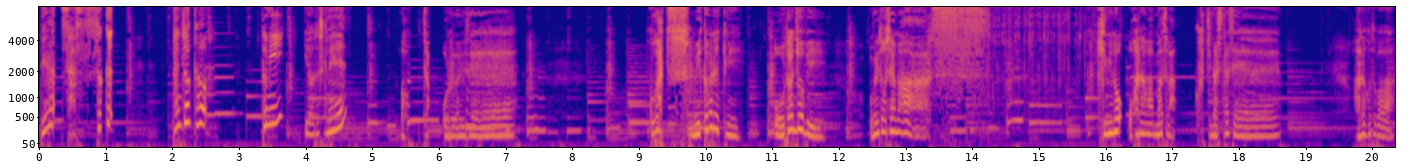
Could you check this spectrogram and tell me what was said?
では、早速、誕生花を、トミー、よろしくね。あ、じゃ、俺が言うぜ。5月6日まで君、お誕生日、おめでとうございます。君のお花はまずは、口なしだぜ。花言葉は、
